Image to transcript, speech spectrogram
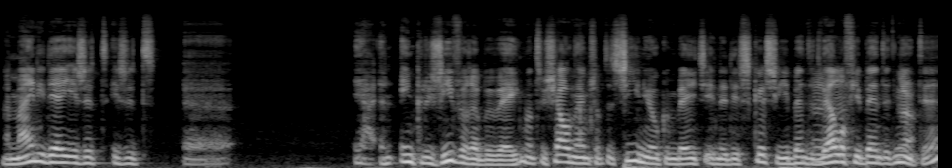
naar mijn idee is het, is het uh, ja, een inclusievere beweging. Want sociaal ondernemerschap, dat zie je nu ook een beetje in de discussie. Je bent het wel mhm. of je bent het niet. Ja, hè?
